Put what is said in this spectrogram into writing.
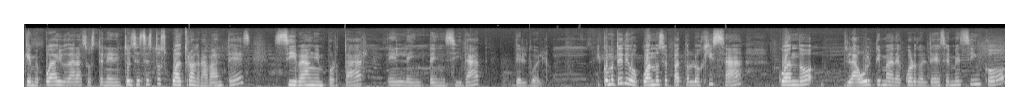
que me pueda ayudar a sostener. Entonces estos cuatro agravantes sí van a importar en la intensidad del duelo. Y como te digo, cuando se patologiza, cuando la última, de acuerdo al DSM5,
